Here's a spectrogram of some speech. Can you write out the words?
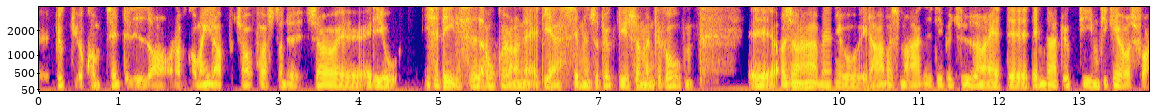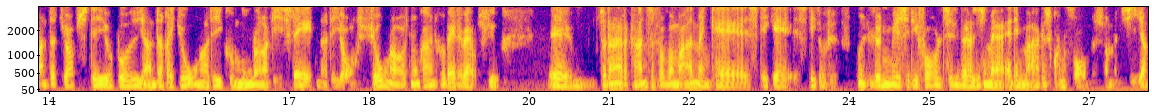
øh, dygtige og kompetente ledere, og når vi kommer helt op på topposterne, så øh, er det jo i særdeleshed afgørende, at de er simpelthen så dygtige, som man kan få dem. Øh, og så har man jo et arbejdsmarked. Det betyder, at øh, dem, der er dygtige, de kan jo også få andre jobs. Det er jo både i andre regioner, det er i kommuner, og det er i staten, og det er i organisationer, og også nogle gange i privat erhvervsliv. Øh, så der er der grænser for, hvor meget man kan stikke, stikke ud lønmæssigt i forhold til, hvad der ligesom er, er det markedskonforme, som man siger.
